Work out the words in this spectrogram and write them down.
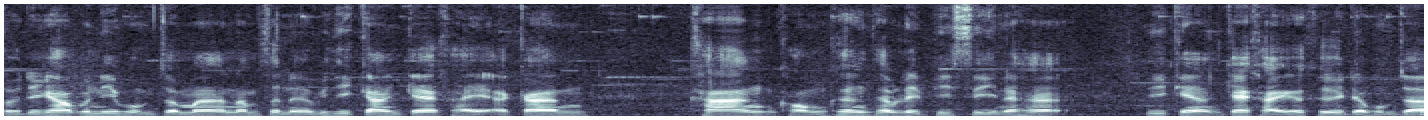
สวัสดีครับ วันนี้ผมจะมานำเสนอวิธีการแก้ไขอาการค้างของเครื่องแท็บเล็ต PC นะฮะวิธีการแก้ไขก็คือเดี๋ยวผมจะ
